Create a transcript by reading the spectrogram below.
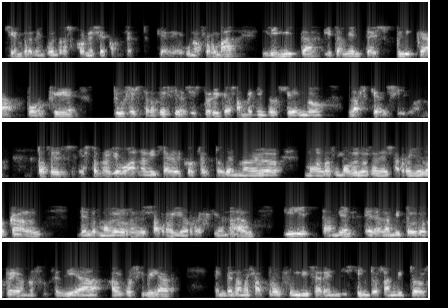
siempre te encuentras con ese concepto, que de alguna forma limita y también te explica por qué tus estrategias históricas han venido siendo las que han sido. Entonces, esto nos llevó a analizar el concepto de los modelos de desarrollo local, de los modelos de desarrollo regional y también en el ámbito europeo nos sucedía algo similar. Empezamos a profundizar en distintos ámbitos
